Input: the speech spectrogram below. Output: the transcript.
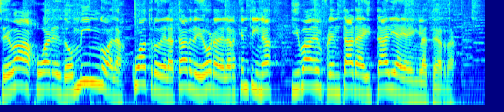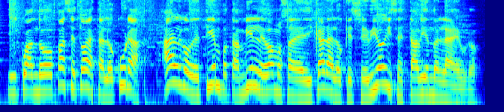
Se va a jugar el domingo a las 4 de la tarde hora de la Argentina y va a enfrentar a Italia y a Inglaterra. Y cuando pase toda esta locura, algo de tiempo también le vamos a dedicar a lo que se vio y se está viendo en la Euro.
